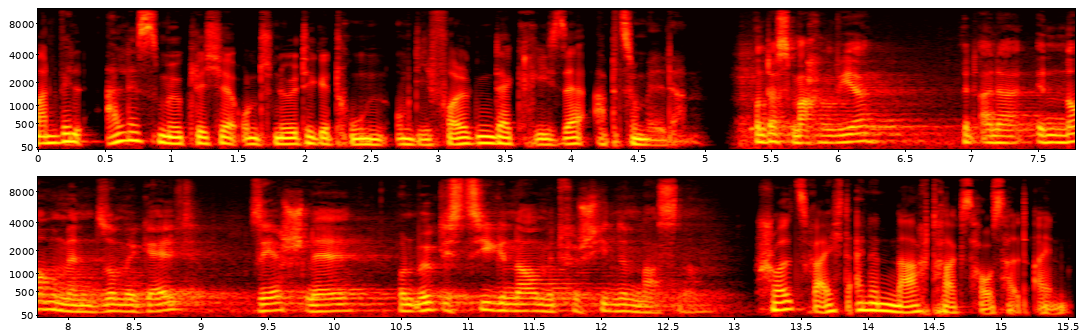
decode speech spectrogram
Man will alles Mögliche und Nötige tun, um die Folgen der Krise abzumildern. Und das machen wir mit einer enormen Summe Geld sehr schnell und möglichst zielgenau mit verschiedenen Maßnahmen. Scholz reicht einen Nachtragshaushalt ein.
